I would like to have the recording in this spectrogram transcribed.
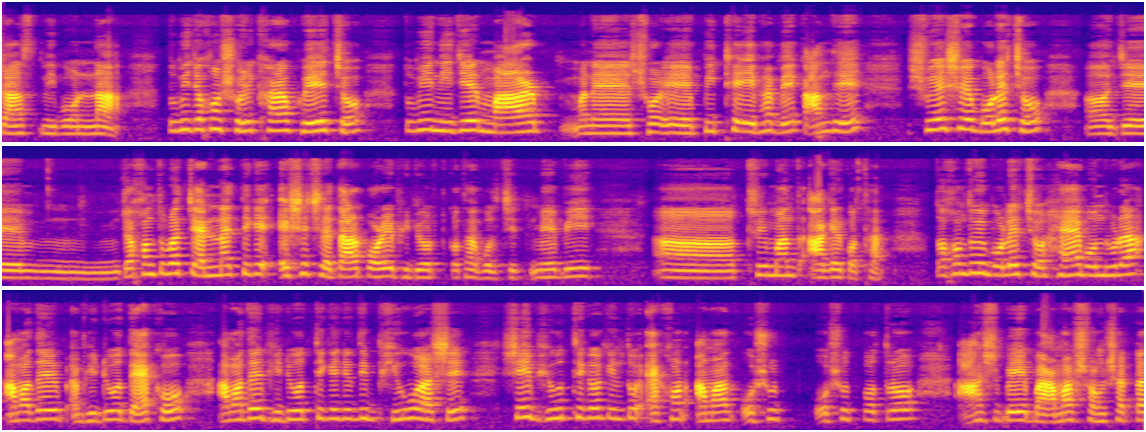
চান্স নিব না? তুমি যখন শরীর খারাপ হয়েছো, তুমি নিজের মার মানে পিঠে এভাবে কাঁধে শুয়ে শুয়ে বলেছ যে যখন তোমরা চেন্নাই থেকে এসেছিলে তারপরে ভিডিওর কথা বলছি মেবি থ্রি মান্থ আগের কথা। তখন তুমি বলেছ হ্যাঁ বন্ধুরা, আমাদের ভিডিও দেখো। আমাদের ভিডিওর থেকে যদি ভিউ আসে, সেই ভিউ থেকেও কিন্তু এখন আমার ওষুধ, ওষুধপত্র আসবে বা আমার সংসারটা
